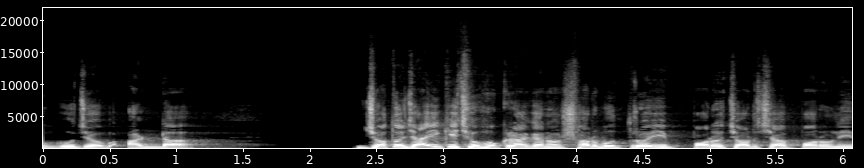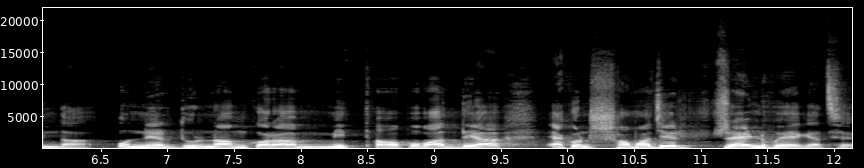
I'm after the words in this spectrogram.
গুজব, আড্ডা, যত যাই কিছু হোক না কেন, সর্বত্রই পরচর্চা, পরনিন্দা। অন্যের দুর্নাম করা, মিথ্যা অপবাদ দেয়া এখন সমাজের ট্রেন্ড হয়ে গেছে।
